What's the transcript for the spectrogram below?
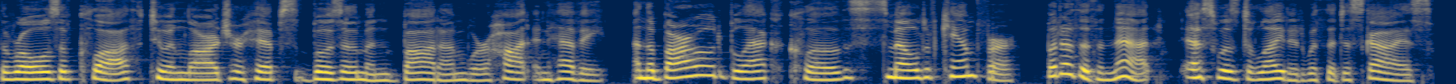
The rolls of cloth to enlarge her hips, bosom, and bottom were hot and heavy, and the borrowed black clothes smelled of camphor. But other than that, Ess was delighted with the disguise.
